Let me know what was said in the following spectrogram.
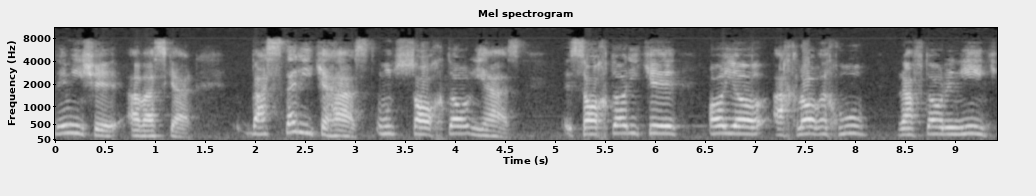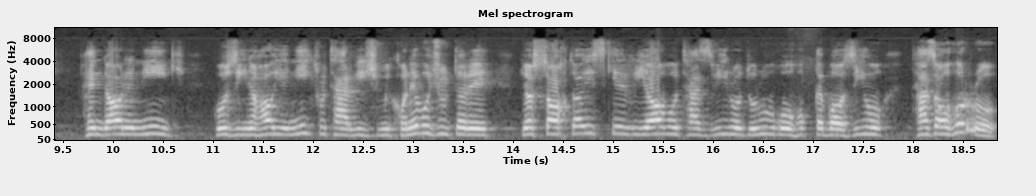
نمیشه عوض کرد. بستری که هست اون ساختاری هست. ساختاری که آیا اخلاق خوب رفتار نیک پندار نیک گزینه های نیک رو ترویج می‌کنه وجود داره یا ساختاری است که ریا و تزویر و دروغ و حق بازی و تظاهر رو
